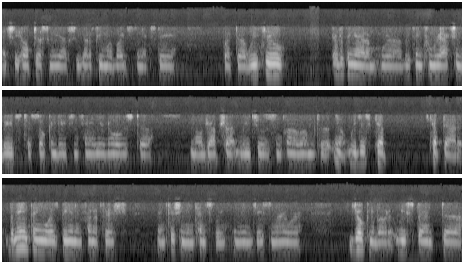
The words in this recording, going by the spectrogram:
actually helped us, and we actually got a few more bites the next day. But uh, we threw everything at them, We, uh, everything from reaction baits to soaking baits in front of their nose to you know drop shot and leeches in front of them to you know we just kept kept at it. The main thing was being in front of fish and fishing intensely. I mean, Jason and I were joking about it. We spent uh,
